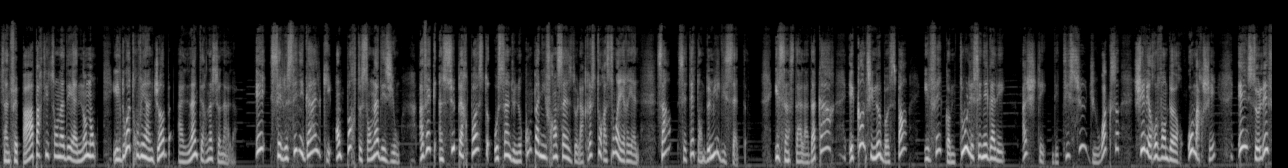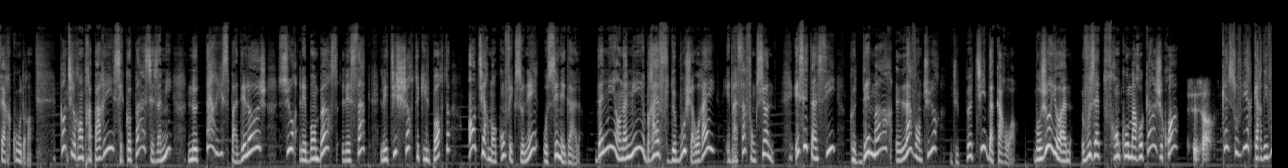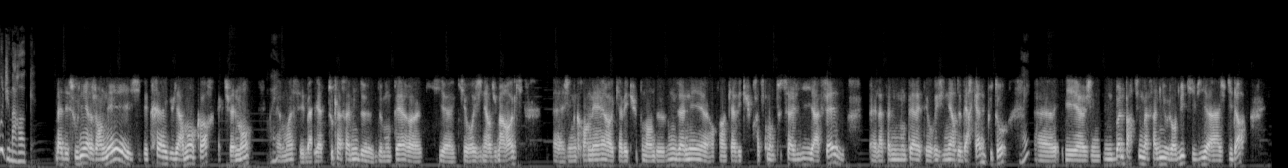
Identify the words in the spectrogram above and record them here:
ça ne fait pas partie de son ADN, non, non. Il doit trouver un job à l'international. Et c'est le Sénégal qui emporte son adhésion, avec un super poste au sein d'une compagnie française de la restauration aérienne. Ça, c'était en 2017. Il s'installe à Dakar et quand il ne bosse pas, il fait comme tous les Sénégalais acheter des tissus, du wax, chez les revendeurs au marché et se les faire coudre. Quand il rentre à Paris, ses copains, ses amis ne tarissent pas d'éloges sur les bombers, les sacs, les t-shirts qu'il porte, entièrement confectionnés au Sénégal. D'ami en ami, bref, de bouche à oreille, eh ben ça fonctionne. Et c'est ainsi que démarre l'aventure du petit Dakarois. Bonjour Johan, vous êtes franco-marocain, je crois? C'est ça. Quels souvenirs gardez-vous du Maroc? Bah, Des souvenirs, j'en ai. J'y vais très régulièrement encore, actuellement. Ouais. Euh, moi, c'est bah, il y a toute la famille de, de mon père euh, qui, euh, qui est originaire du Maroc. Euh, J'ai une grand-mère euh, qui a vécu pendant de longues années, euh, enfin qui a vécu pratiquement toute sa vie à Fès. Euh, la famille de mon père était originaire de Berkane plutôt. Oui. Euh, et euh, j'ai une, une bonne partie de ma famille aujourd'hui qui vit à Jdida.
